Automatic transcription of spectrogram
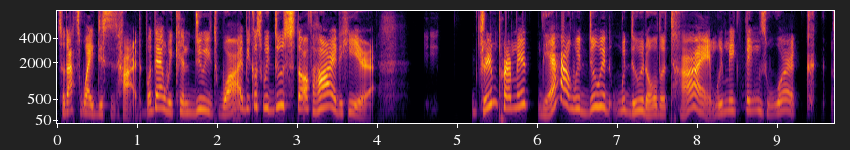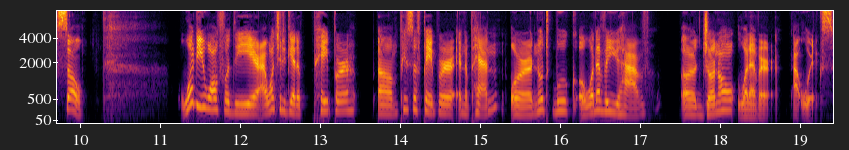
So that's why this is hard. But then we can do it. Why? Because we do stuff hard here. Dream permit, yeah, we do it. We do it all the time. We make things work. So what do you want for the year? I want you to get a paper, um, piece of paper and a pen or a notebook or whatever you have, a journal, whatever that works.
